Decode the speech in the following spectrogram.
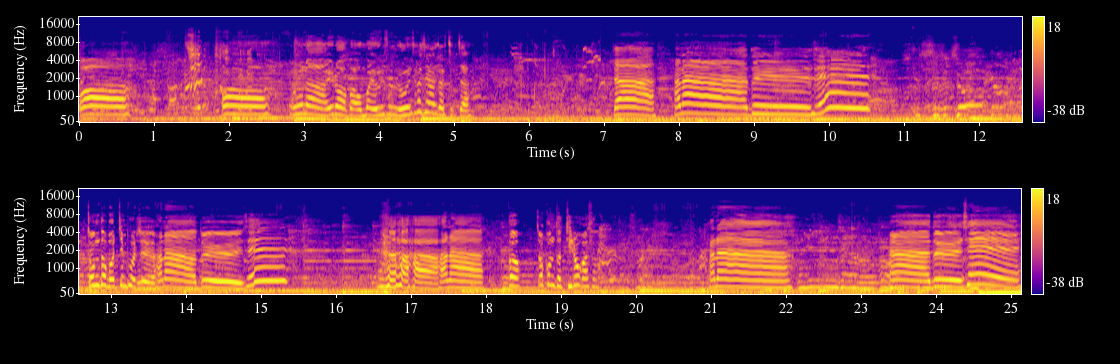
와, 와, 로운아 이리 와봐. 엄마 여기서 로운 사진 한 장 찍자. 자 하나 둘 셋. 좀 더 멋진 포즈. 하나 둘 셋. 하나 또 조금 더 뒤로 가서 하나 하나 둘셋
